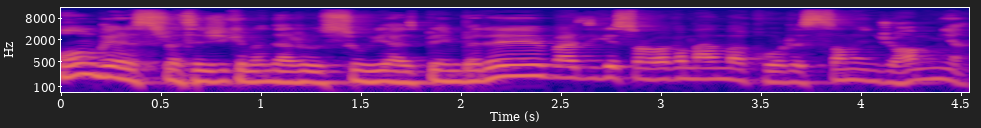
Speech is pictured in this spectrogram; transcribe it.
عمق استراتژیک من در سوریه از بین بره بعد دیگه سراغ من و کردستان اینجا هم میان.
